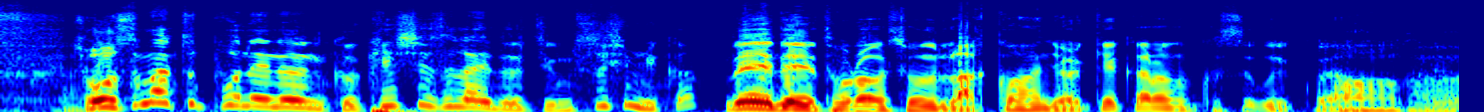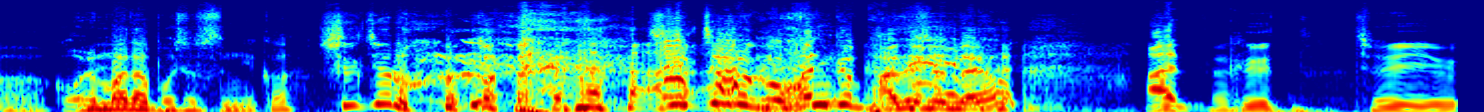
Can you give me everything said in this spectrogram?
저 스마트폰에는 그 캐시 슬라이드 지금 쓰십니까? 네, 네. 돌아 저는 락커 한 10개 깔아 놓고 쓰고 있고요. 아, 아, 그래요? 그거 얼마나 보셨습니까? 실제로 실제로 그 환급 받으셨나요? 아, 그 저희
